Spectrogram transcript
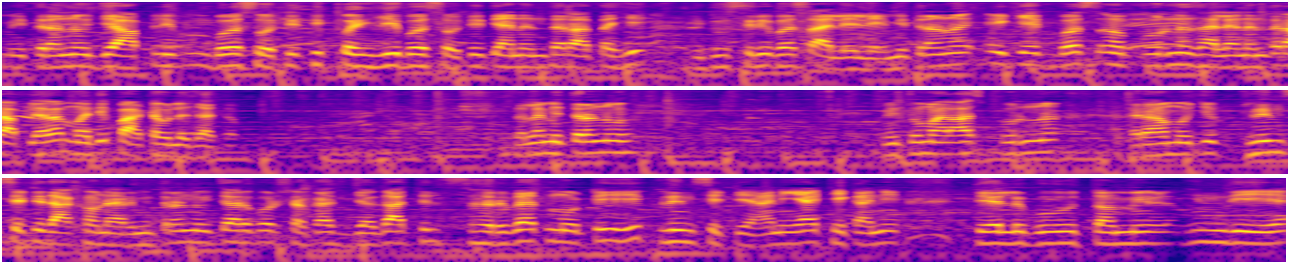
मित्रांनो जी आपली बस होती ती पहिली बस होती. त्यानंतर आता ही दुसरी बस आलेली आहे. मित्रांनो एक एक बस पूर्ण झाल्यानंतर आपल्याला मध्ये पाठवलं जातं. चला मित्रांनो मी तुम्हाला आज पूर्ण रामोजी फिल्म सिटी दाखवणार. मित्रांनो विचार करू शकत जगातील सर्वात मोठी ही फिल्म सिटी आणि या ठिकाणी तेलुगू तमिळ हिंदी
